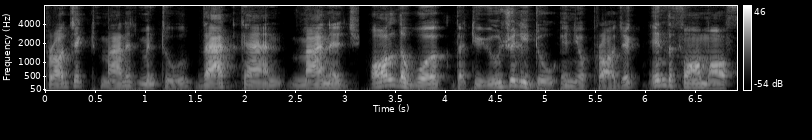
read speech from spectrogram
project management tool that can manage all the work that you usually do in your project in the form of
